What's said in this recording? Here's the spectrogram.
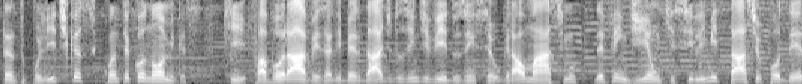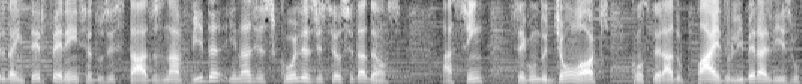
tanto políticas quanto econômicas, que, favoráveis à liberdade dos indivíduos em seu grau máximo, defendiam que se limitasse o poder da interferência dos estados na vida e nas escolhas de seus cidadãos. Assim, segundo John Locke, considerado pai do liberalismo,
